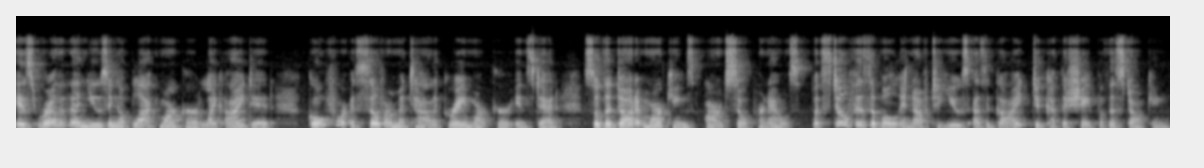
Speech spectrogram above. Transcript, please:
is rather than using a black marker like I did, go for a silver metallic gray marker instead so the dotted markings aren't so pronounced, but still visible enough to use as a guide to cut the shape of the stocking.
